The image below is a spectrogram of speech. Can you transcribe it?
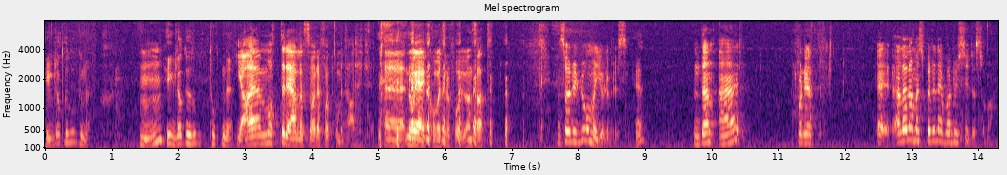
Hyggelig at du tok den med. Mm. Hyggelig at du tok- den med. Ja, jeg måtte det, ellers hadde jeg fått kommentarer. Eh, noe jeg kommer til å få uansett. Men så er det Roma julebrus. Ja. Den er fordi at Eller la meg spørre deg hva du synes om den.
